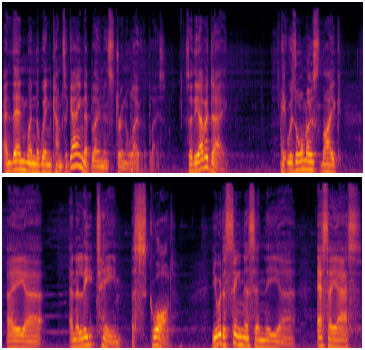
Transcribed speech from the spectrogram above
And then when the wind comes again, they're blown and strewn all over the place. So the other day, it was almost like a uh, an elite team, a squad. You would have seen this in the uh, SAS.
